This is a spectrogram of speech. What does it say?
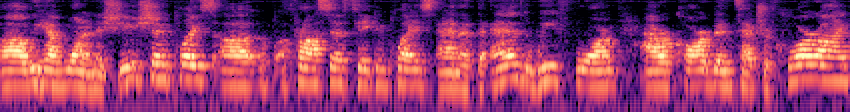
Uh, we have one initiation place, uh, a, a, process taking place, and at the end we form our carbon tetrachloride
